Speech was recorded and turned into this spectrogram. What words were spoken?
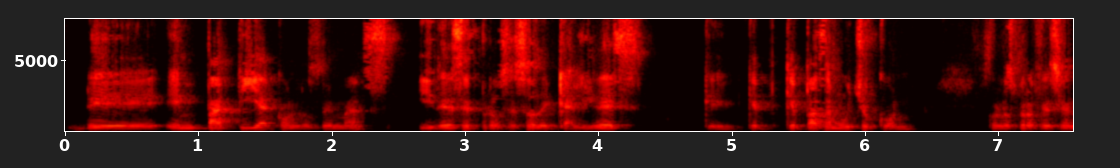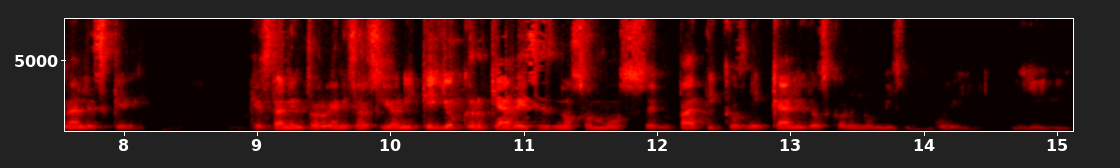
de empatía con los demás y de ese proceso de calidez que, que, pasa mucho con, con los profesionales que, que están en tu organización y que yo creo que a veces no somos empáticos ni cálidos con uno mismo, ¿no? Y, y,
